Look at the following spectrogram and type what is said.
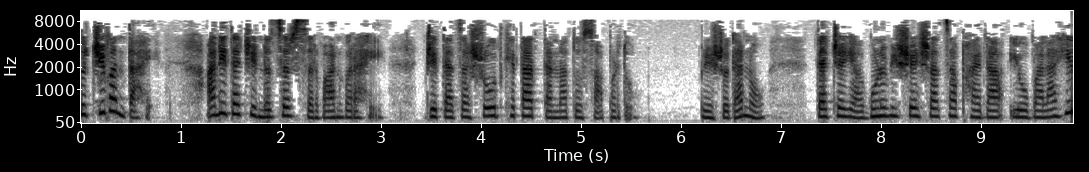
तो जिवंत आहे आणि त्याची नजर सर्वांवर आहे. जे त्याचा शोध घेतात त्यांना तो सापडतो. प्रियश्रोत्यानो त्याच्या या गुणविशेषाचा फायदा योबालाही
